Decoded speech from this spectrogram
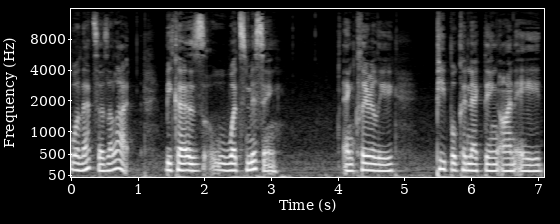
well, that says a lot because what's missing? And clearly, people connecting on a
